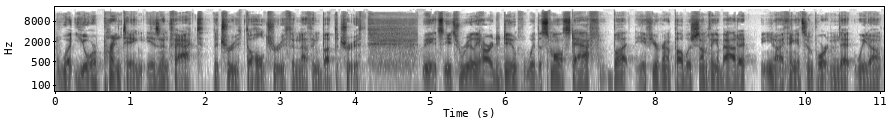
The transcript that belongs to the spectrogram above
what you're printing is in fact the truth, the whole truth, and nothing but the truth. It's it's really hard to do with a small staff, but if you're going to publish something about it, you know, I think it's important that we don't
